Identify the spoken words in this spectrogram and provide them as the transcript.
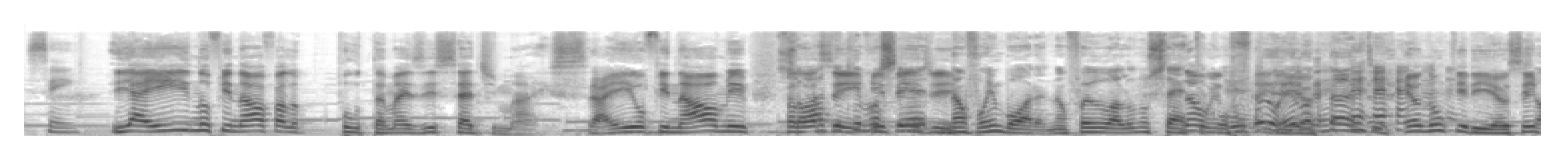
Sim. E aí, no final, eu falo, puta, mas isso é demais. Aí o final me falou Sorte assim, que você entendi. não foi embora, não foi o aluno cético, Não, eu não foi o relutante. Eu não queria, eu sempre.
